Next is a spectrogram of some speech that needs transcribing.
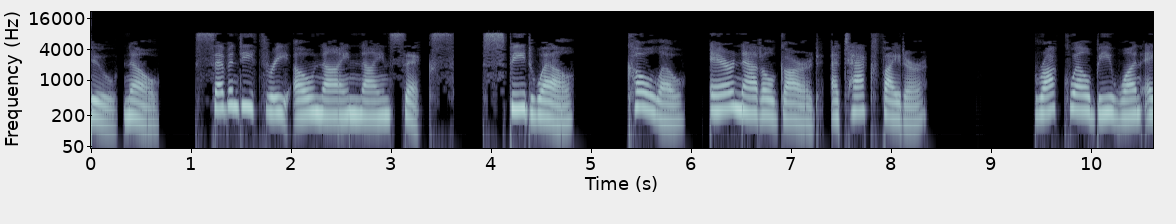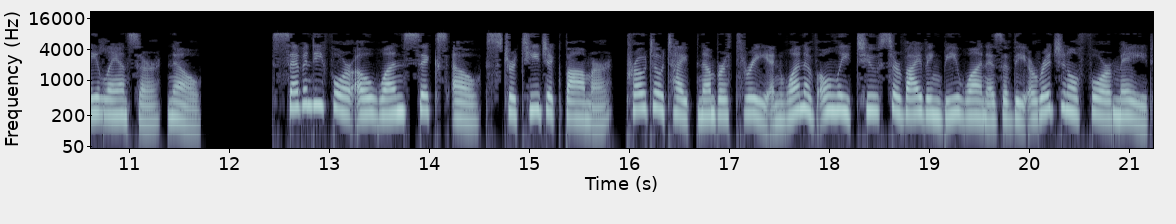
II No. 730996. Speedwell. Colo. Air Natal Guard attack fighter. Rockwell B-1A Lancer No. 740160 strategic bomber, prototype number 3 and one of only two surviving B-1 as of the original four made.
